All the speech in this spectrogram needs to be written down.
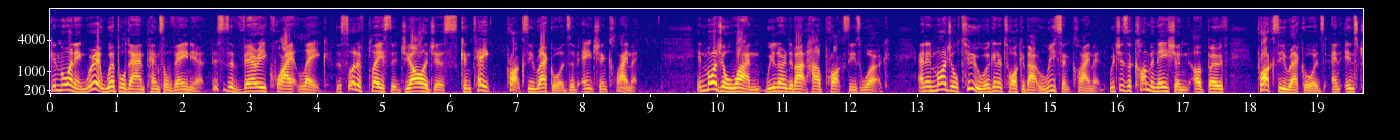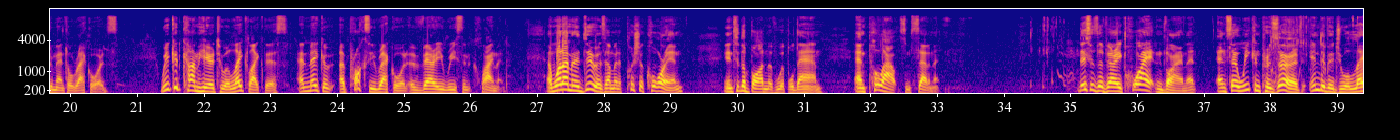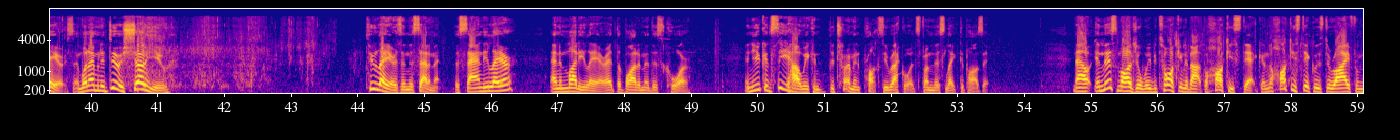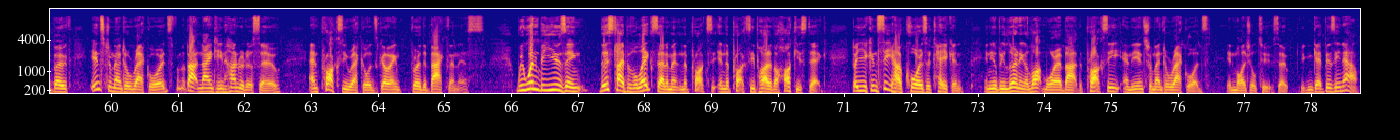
Good morning. We're at Whipple Dam, Pennsylvania. This is a very quiet lake, the sort of place that geologists can take proxy records of ancient climate. In Module 1, we learned about how proxies work. And in Module 2, we're going to talk about recent climate, which is a combination of both proxy records and instrumental records. We could come here to a lake like this and make a, a proxy record of very recent climate. And what I'm going to do is I'm going to push a core in into the bottom of Whipple Dam and pull out some sediment. This is a very quiet environment and so we can preserve individual layers. And what I'm going to do is show you two layers in the sediment, the sandy layer and a muddy layer at the bottom of this core. And you can see how we can determine proxy records from this lake deposit. Now, in this module, we'll be talking about the hockey stick, and the hockey stick was derived from both instrumental records from about 1900 or so, and proxy records going further back than this. We wouldn't be using this type of a lake sediment in the proxy, in the proxy part of the hockey stick, but you can see how cores are taken, and you'll be learning a lot more about the proxy and the instrumental records in Module 2. So you can get busy now.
